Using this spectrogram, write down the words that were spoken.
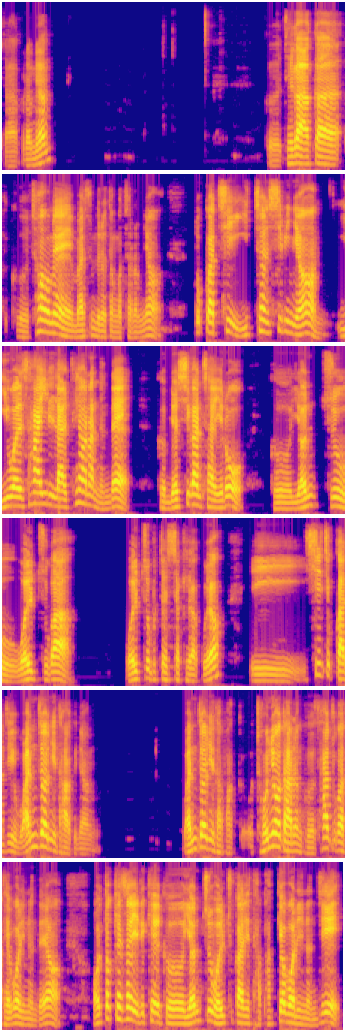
자, 그러면 그 제가 아까 그 처음에 말씀드렸던 것처럼요. 똑같이 2012년 2월 4일 날 태어났는데 그 몇 시간 차이로 그 연주, 월주가 월주부터 시작해 갖고요. 이 시주까지 완전히 다 그냥 완전히 다 바, 전혀 다른 그 사주가 돼 버리는데요. 어떻게 해서 이렇게 그 연주, 월주까지 다 바뀌어 버리는지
